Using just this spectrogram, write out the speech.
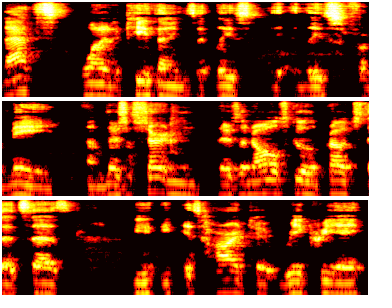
that's one of the key things, at least at least for me. Um, there's a certain there's an old school approach that says you, it's hard to recreate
